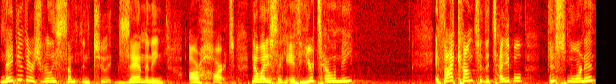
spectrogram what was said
maybe there's really something to examining our hearts. Now, wait a second, Anthony, you're telling me if I come to the table this morning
